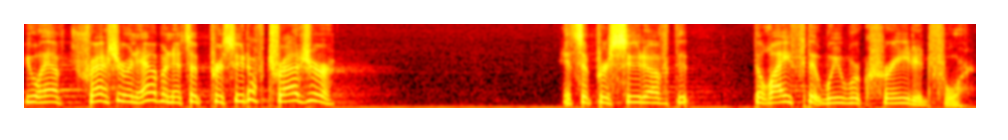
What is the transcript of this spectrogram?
You'll have treasure in heaven. It's a pursuit of treasure, it's a pursuit of the, the life that we were created for.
